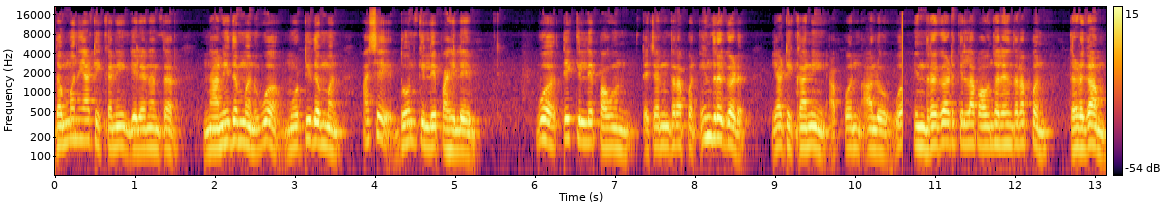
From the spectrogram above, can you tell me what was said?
दमण या ठिकाणी गेल्यानंतर नानी दमण व मोठी दमण असे दोन किल्ले पाहिले व ते किल्ले पाहून त्याच्यानंतर आपण इंद्रगड या ठिकाणी आपण आलो व इंद्रगड किल्ला पाहून झाल्यानंतर आपण तडगाम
